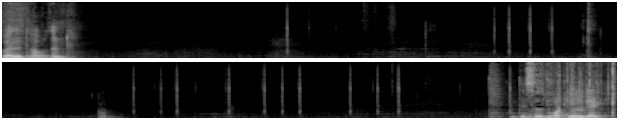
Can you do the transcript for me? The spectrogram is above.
12000 this is what you'll get.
